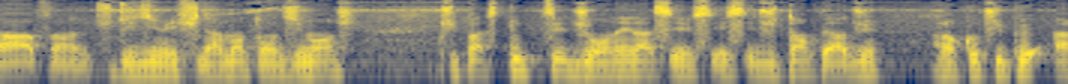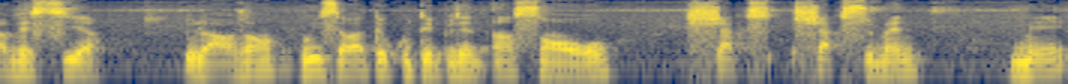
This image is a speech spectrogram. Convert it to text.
Enfin, tu te dis, mais finalement, ton dimanche, tu passes toute cette journée-là, c'est du temps perdu. Alors que tu peux investir de l'argent. Oui, ça va te coûter peut-être un 100 euros chaque, chaque semaine, mais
